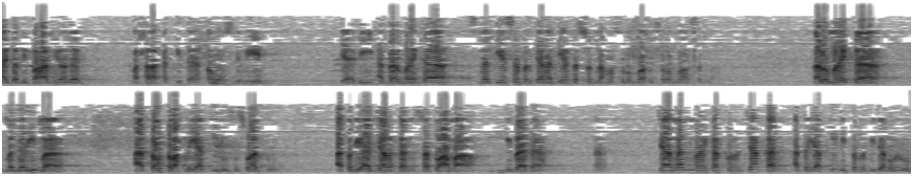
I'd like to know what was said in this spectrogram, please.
agar dipahami oleh masyarakat kita kaum Iya. muslimin, yakni agar mereka senantiasa berjalan di atas sunnah Rasulullah SAW. Kalau mereka menerima atau telah meyakini sesuatu atau diajarkan satu amal ibadah, eh, jangan mereka kerjakan atau yakini terlebih dahulu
